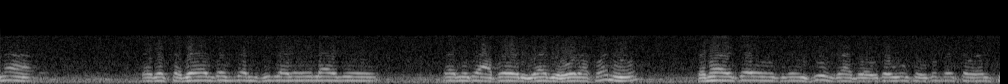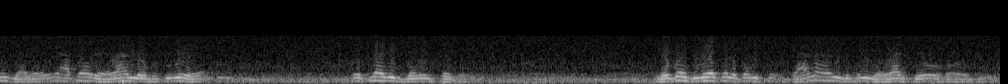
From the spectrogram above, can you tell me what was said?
ના તમે એમ કહો તમને ઠીક લાગે એ લાવજો તમે આપણે રિવાજ એવો રાખવાનો તમારે કેવું શું રાખવું હું કહું કે તમારે શું જાણે આપણા વ્યવહાર લોકો જુએ એટલા જ જરૂર છે લોકો જુએ તો લોકોને ખ્યાલ આવે કે ભાઈ વ્યવહાર કેવો હોવો જોઈએ.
